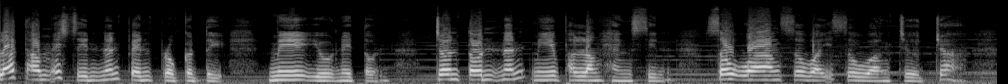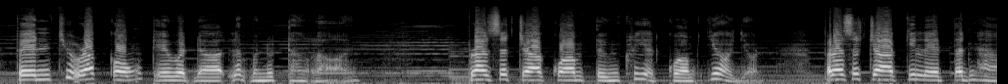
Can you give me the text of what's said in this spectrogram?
และทำให้ศีลนั้นเป็นปกติ มีอยู่ในตน จนตนนั้นมีพลังแห่งศีลสว่างสวัยสว่างเจิดจ้า เป็นที่รักของเทวดาและมนุษย์ทั้งหลาย ปราศจากความตึงเครียดความย่อหย่อน ปราศจากกิเลสตัณหา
